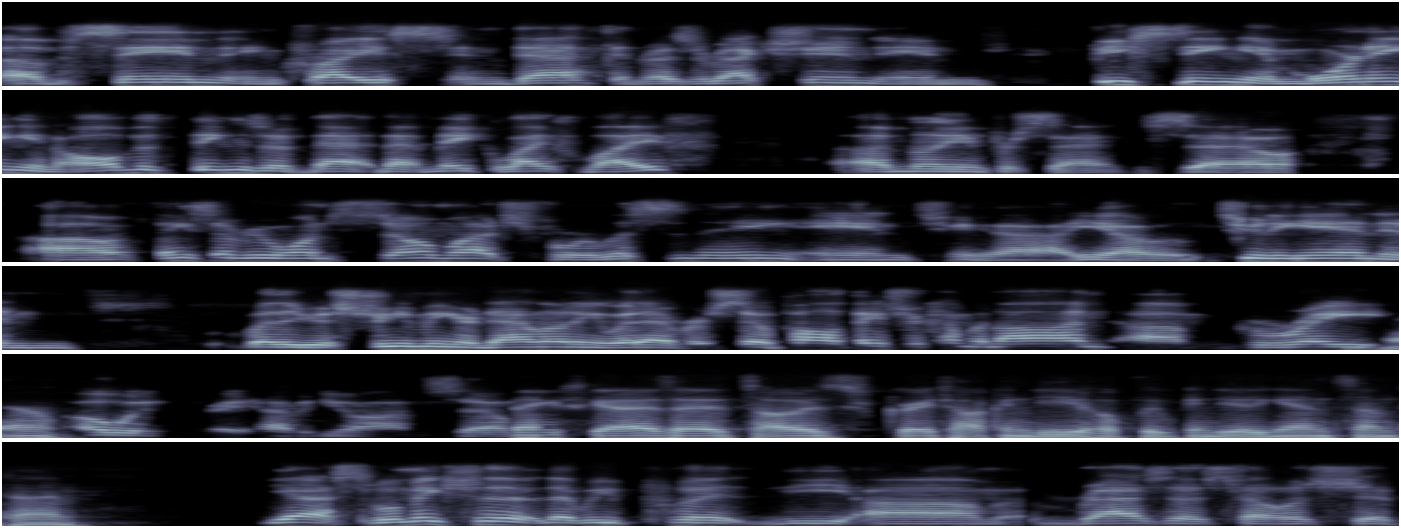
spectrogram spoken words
of sin and christ and death and resurrection and feasting and mourning and all the things of that that make life life a million percent. So, uh, thanks everyone so much for listening and uh, you know tuning in and whether you're streaming or downloading or whatever. So, Paul, thanks for coming on. Um, great, Yeah. always great having you on. So, Thanks, guys. It's always great talking to you. Hopefully, we can do it again sometime. yes, we'll make sure that we put the um, Brazos Fellowship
